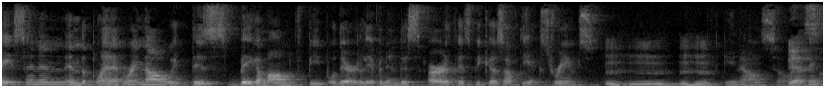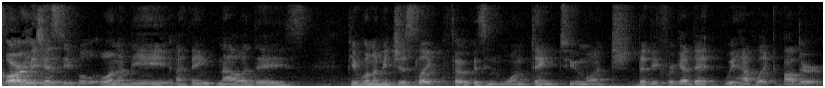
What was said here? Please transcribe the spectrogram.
facing in, in the planet right now with this big amount of people that are living in this earth is because of the extremes. Mm-hmm. Mm-hmm. You know, so I Yes, or because to- people want to be. I think nowadays, people want to be just like focusing one thing too much that they forget that we have like Other-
